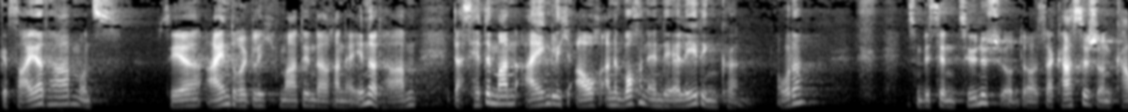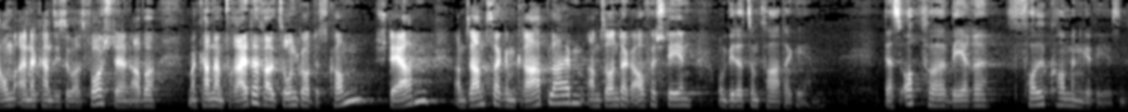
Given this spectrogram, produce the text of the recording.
gefeiert haben, uns sehr eindrücklich, Martin, daran erinnert haben, das hätte man eigentlich auch an einem Wochenende erledigen können, oder? Ist ein bisschen zynisch und sarkastisch und kaum einer kann sich sowas vorstellen, aber man kann am Freitag als Sohn Gottes kommen, sterben, am Samstag im Grab bleiben, am Sonntag auferstehen und wieder zum Vater gehen. Das Opfer wäre vollkommen gewesen.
